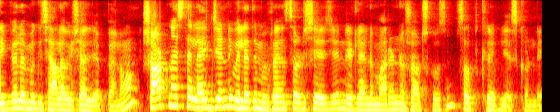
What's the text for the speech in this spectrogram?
రివ్యూలో మీకు చాలా విషయాలు చెప్పాను. షార్ట్ నచ్చితే లైక్ చేయండి వీలైతే మీ ఫ్రెండ్స్ తోటి షేర్ చేయండి. ఇట్లాంటి మరెన్నో షార్ట్స్ కోసం సబ్స్క్రైబ్ చేసుకోండి.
